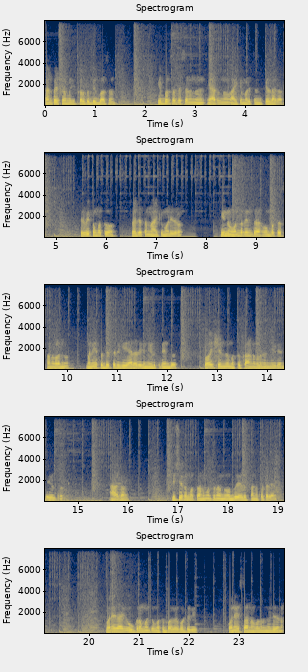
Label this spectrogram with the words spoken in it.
ಕಾನ್ಫರೆನ್ಸ್ ರೂಮಿಗೆ ಕರೆದು ಬಿಗ್ ಬಾಸ್ ಇಬ್ಬರು ಸದಸ್ಯರನ್ನು ಯಾರನ್ನು ಆಯ್ಕೆ ಮಾಡಿತು ಅಂತ ಕೇಳಿದಾಗ ತ್ರಿವಿಕ್ರಮ್ ಮತ್ತು ರಜತನ್ನು ಆಯ್ಕೆ ಮಾಡಿದರು. ಇನ್ನು ಒಂದರಿಂದ ಒಂಬತ್ತು ಸ್ಥಾನಗಳನ್ನು ಮನೆಯ ಸದಸ್ಯರಿಗೆ ಯಾರ್ಯಾರಿಗೆ ನೀಡುತ್ತೀರಿ ಎಂದು ಸ್ವಇಚ್ಛೆಯಿಂದ ಮತ್ತು ಕಾರಣಗಳನ್ನು ನೀಡಿ ಎಂದು ಹೇಳಿದರು. ಆಗ ಶಿಶಿರ ಮತ್ತು ಹನುಮಂತನನ್ನು ಒಂದು ಎರಡು ಸ್ಥಾನ ಕೊಟ್ಟರೆ ಕೊನೆಯದಾಗಿ ಉಗ್ರಮಂಜು ಮತ್ತು ಭವ್ಯಗೌಡರಿಗೆ ಕೊನೆಯ ಸ್ಥಾನಗಳನ್ನು ನೀಡಿದನು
